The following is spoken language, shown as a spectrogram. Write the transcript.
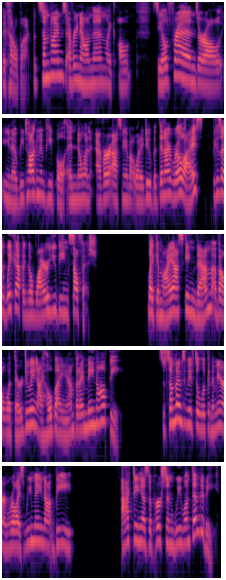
the kettle black. But sometimes every now and then, like I'll see old friends or I'll, you know, be talking to people and no one ever asks me about what I do. But then I realize because I wake up and go, why are you being selfish? Like, am I asking them about what they're doing? I hope I am, but I may not be. So sometimes we have to look in the mirror and realize we may not be acting as the person we want them to be.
